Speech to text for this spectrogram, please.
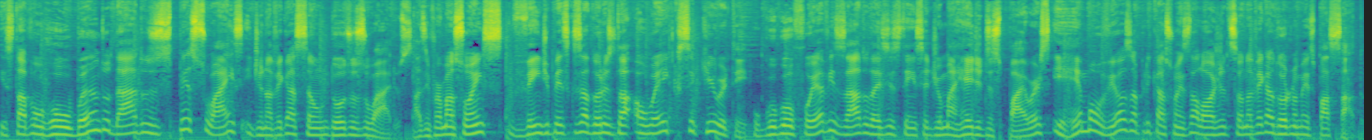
estavam roubando dados pessoais e de navegação dos usuários. As informações vêm de pesquisadores da Awake Security. O Google foi avisado da existência de uma rede de spywares e removeu as aplicações da loja de seu navegador no mês passado.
